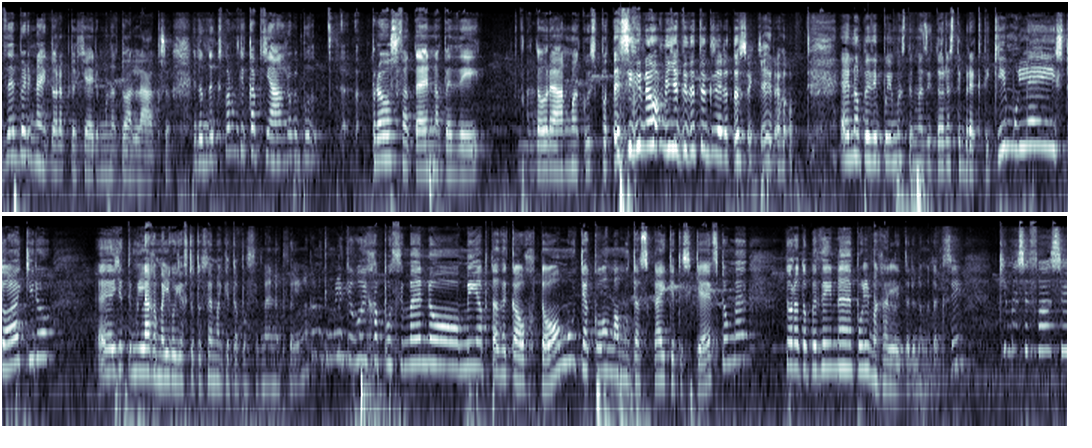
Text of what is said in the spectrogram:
δεν περνάει τώρα από το χέρι μου να το αλλάξω. Εν τω μεταξύ υπάρχουν και κάποιοι άνθρωποι που ε, πρόσφατα ένα παιδί Τώρα, αν με ακούσει ποτέ, συγγνώμη γιατί δεν το ξέρω τόσο καιρό. Ένα παιδί που είμαστε μαζί τώρα στην πρακτική μου λέει στο άκυρο, ε, γιατί μιλάγαμε λίγο για αυτό το θέμα και τα αποθυμένα που θέλω να κάνω και μου λέει και εγώ είχα αποθυμένο μία από τα 18 μου και ακόμα μου τα σκάει και τη σκέφτομαι. Τώρα το παιδί είναι πολύ μεγαλύτερο εντωμεταξύ και είμαι σε φάση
